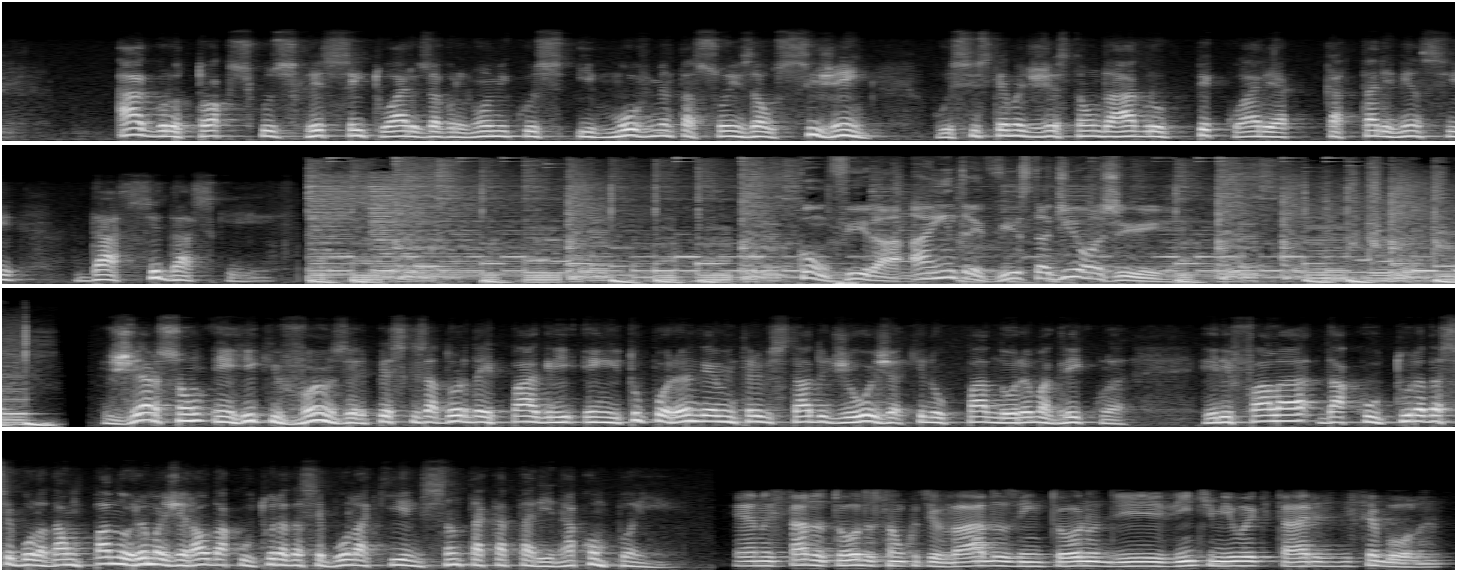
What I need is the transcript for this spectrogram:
agrotóxicos, receituários agronômicos e movimentações ao CIGEM, o Sistema de Gestão da Agropecuária Catarinense da SIDASC. Confira a entrevista de hoje. Gerson Henrique Vanzer, pesquisador da IPAGRE em Ituporanga, é o entrevistado de hoje aqui no Panorama Agrícola. Ele fala da cultura da cebola, dá um panorama geral da cultura da cebola aqui em Santa Catarina. Acompanhe. É, no estado todo são cultivados em torno de 20 mil hectares de cebola.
